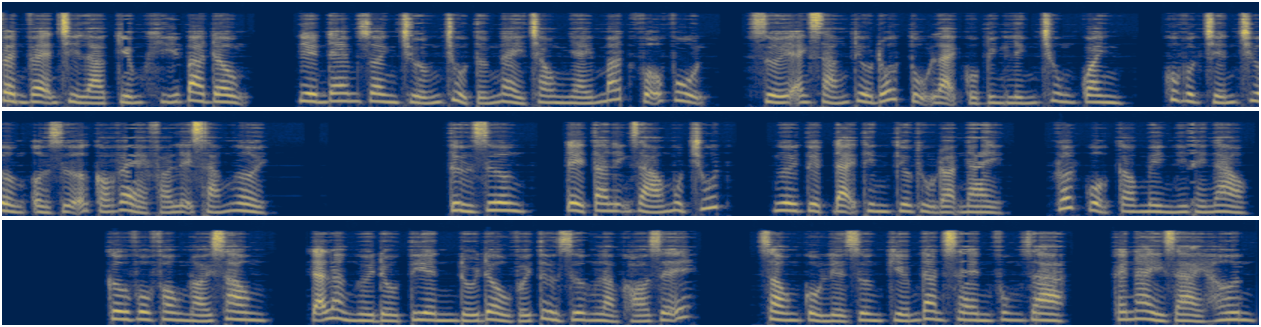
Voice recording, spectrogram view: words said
vẹn vẹn chỉ là kiếm khí ba động, liền đem doanh trướng chủ tướng này trong nháy mắt vỡ vụn, dưới ánh sáng thiêu đốt tụ lại của binh lính chung quanh, khu vực chiến trường ở giữa có vẻ phá lệ sáng ngời. Từ Dương, để ta lĩnh giáo một chút, người tuyệt đại thiên kiêu thủ đoạn này, rốt cuộc cao mình như thế nào. Cơ vô phong nói xong, đã là người đầu tiên đối đầu với Từ Dương làm khó dễ. Xong cổ liệt dương kiếm đan sen vung ra, cái này dài hơn,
